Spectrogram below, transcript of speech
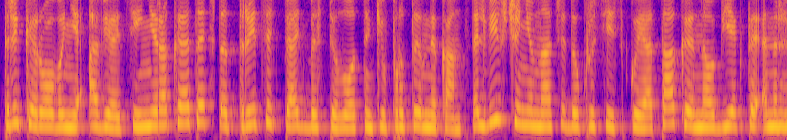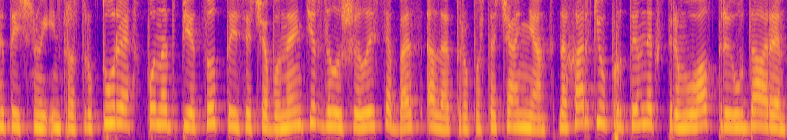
3 керовані авіаційні ракети та 35 безпілотників противника. На Львівщині внаслідок російської атаки на об'єкти енергетичної інфраструктури понад 500 тисяч абонентів залишилися без електропостачання. На Харків противник спрямував три удари.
